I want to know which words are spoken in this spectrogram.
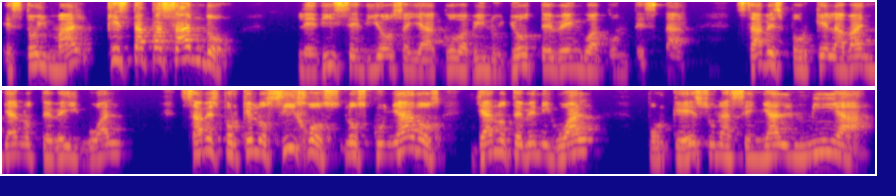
estoy mal. ¿Qué está pasando? Le dice Dios a Jacob vino, yo te vengo a contestar. ¿Sabes por qué Labán ya no te ve igual? ¿Sabes por qué los hijos, los cuñados ya no te ven igual? Porque es una señal mía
